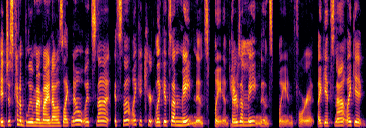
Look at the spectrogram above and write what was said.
it just kind of blew my mind. I was like, no, it's not. It's not like a cure. Like it's a maintenance plan. There's a maintenance plan for it. Like it's not like it.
